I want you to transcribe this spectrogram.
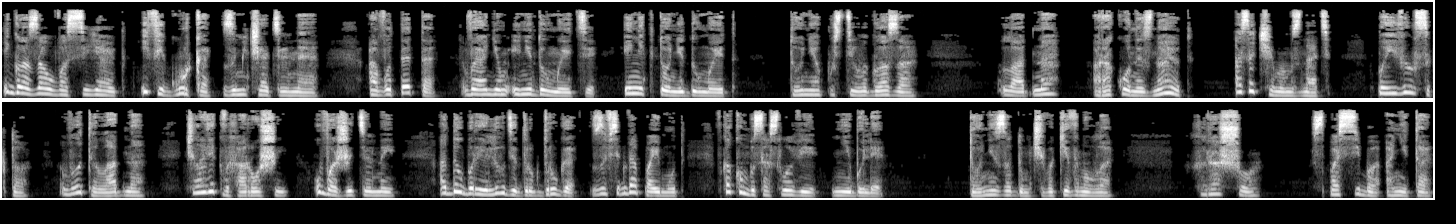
и глаза у вас сияют, и фигурка замечательная. А вот это вы о нем и не думаете, и никто не думает. Тони опустила глаза. Ладно, араконы знают, а зачем им знать? Появился кто? Вот и ладно. Человек вы хороший, уважительный, а добрые люди друг друга завсегда поймут, в каком бы сословии ни были. Тони задумчиво кивнула. Хорошо. Спасибо, Анита.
